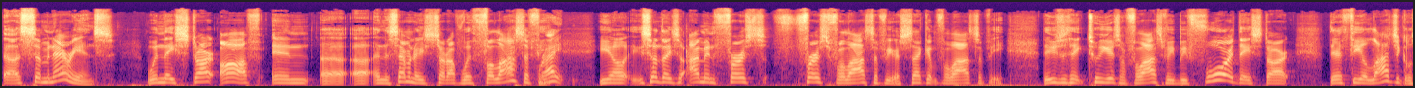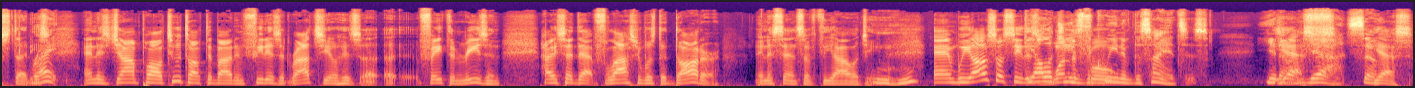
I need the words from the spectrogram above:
uh, seminarians when they start off in uh, uh, in the seminary, start off with philosophy. Right. You know, sometimes I'm in first first philosophy or second philosophy. They usually take two years of philosophy before they start their theological studies. Right. And as John Paul II talked about in Fides et Ratio, his uh, uh, faith and reason, how he said that philosophy was the daughter in a sense of theology. Mm-hmm. And we also see this theology wonderful, is the queen of the sciences. You know, yes, yeah. So yes.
